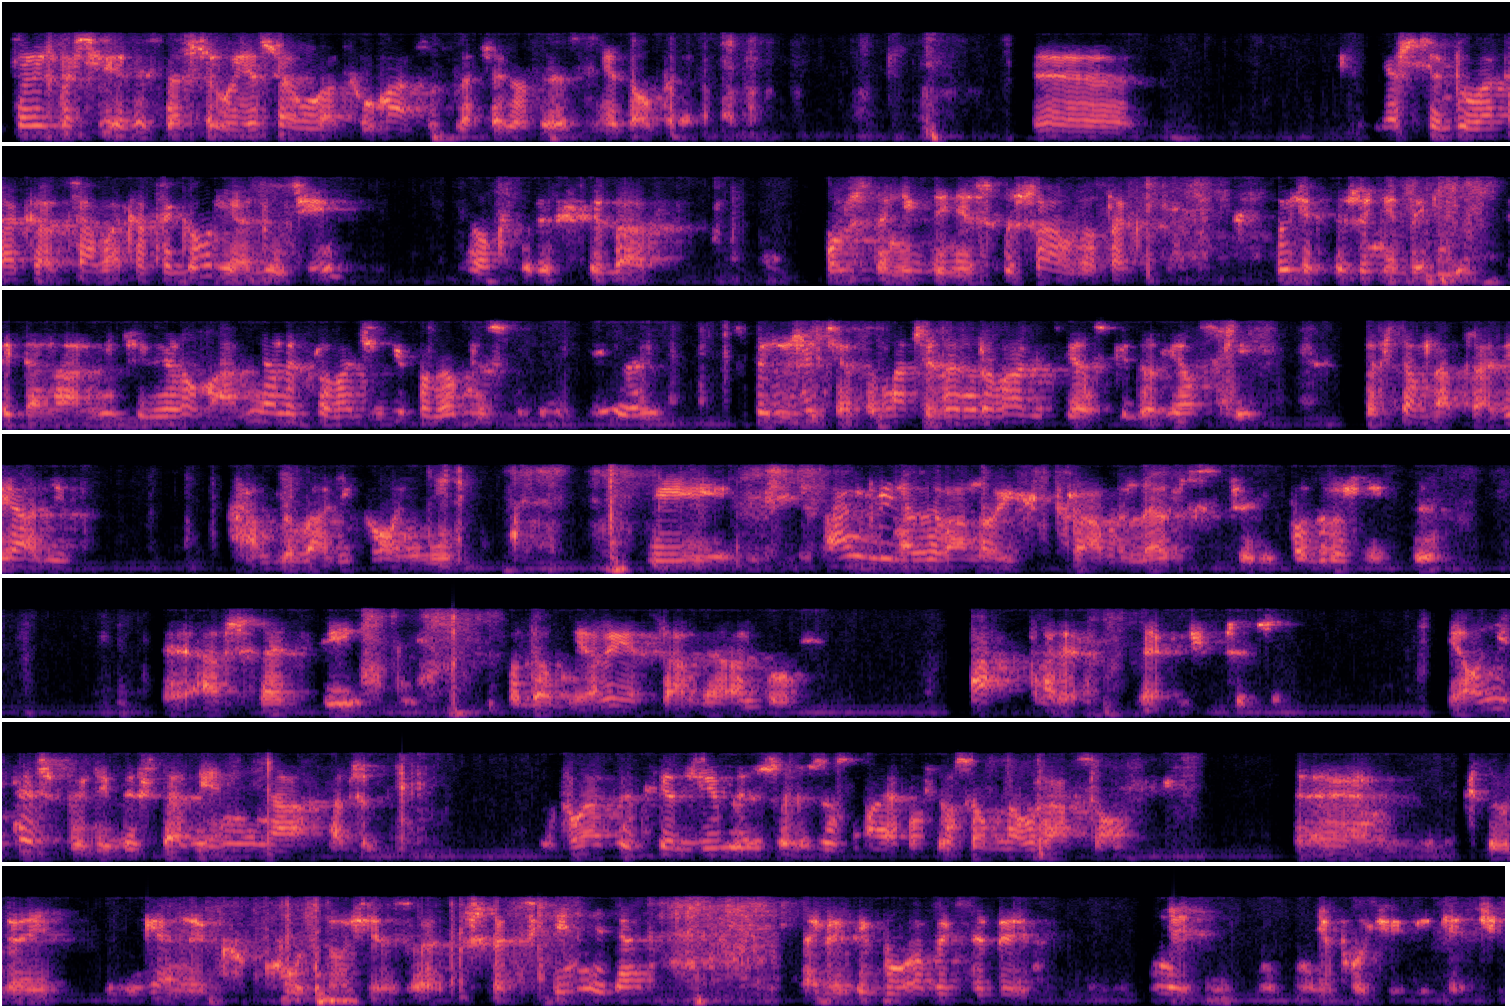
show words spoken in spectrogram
To już właściwie wystarczyło, nie trzeba było tłumaczyć, dlaczego to jest niedobre. E, jeszcze była taka cała kategoria ludzi, o których chyba w Polsce nigdy nie słyszałem. No tak, ludzie, którzy nie byli cyganami, czyli Romami, ale prowadzili podobny styl życia, to znaczy wędrowali z wioski do wioski, coś tam naprawiali, handlowali końmi i w Anglii nazywano ich travelers, czyli podróżnicy, a w Szwecji podobnie Resande albo Appare z jakichś przyczyn. I oni też byli wystawieni na, znaczy władze twierdziły, że, że są jakąś osobną rasą, e, której geny kłócą się ze szwedzkimi, więc najlepiej byłoby, gdyby nie, nie płodzili dzieci.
